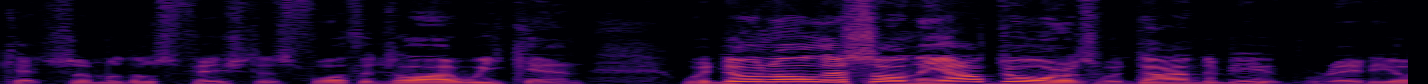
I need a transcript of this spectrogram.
catch some of those fish this 4th of July weekend. We're doing all this on the Outdoors with Don Dubuc Radio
